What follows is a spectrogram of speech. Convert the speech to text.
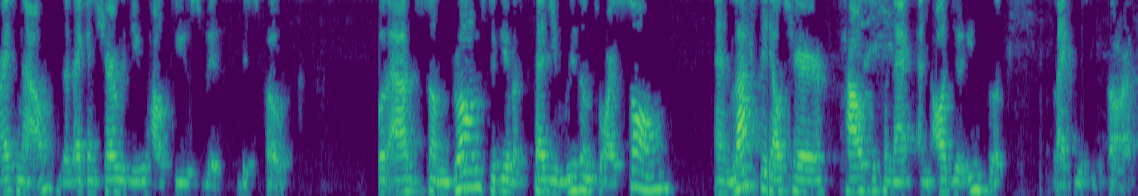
right now that I can share with you how to use with Bespoke. We'll add some drums to give a steady rhythm to our song. And lastly, I'll share how to connect an audio input like this guitar.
